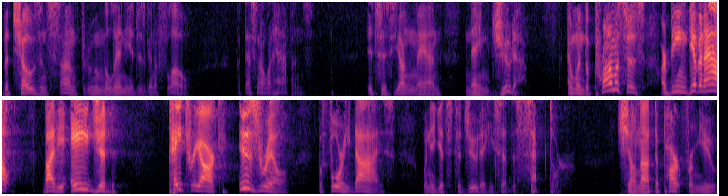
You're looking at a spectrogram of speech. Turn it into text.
the chosen son through whom the lineage is going to flow. But that's not what happens. It's this young man named Judah. And when the promises are being given out by the aged patriarch Israel before he dies, when he gets to Judah, he said, The scepter shall not depart from you.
